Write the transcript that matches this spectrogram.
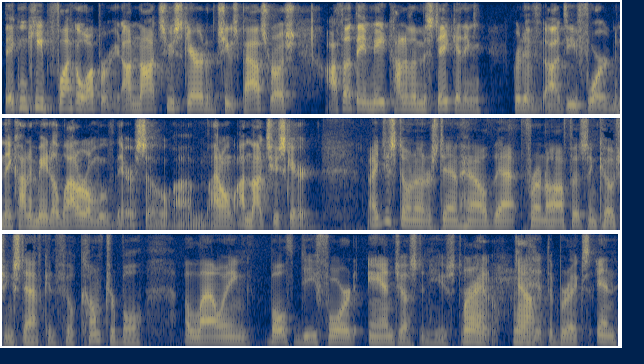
they can keep Flacco upright. I'm not too scared of the Chiefs' pass rush. I thought they made kind of a mistake getting rid of uh, Dee Ford, and they kind of made a lateral move there. So um, I don't. I'm not too scared. I just don't understand how that front office and coaching staff can feel comfortable allowing both Dee Ford and Justin Houston right, yeah. to hit the bricks. And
